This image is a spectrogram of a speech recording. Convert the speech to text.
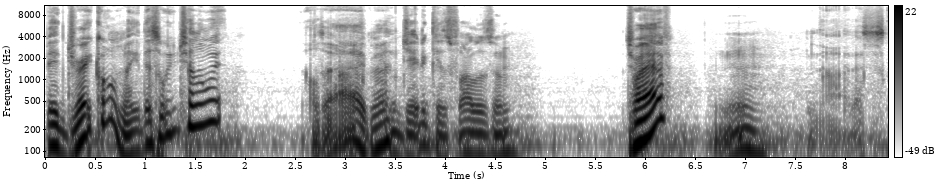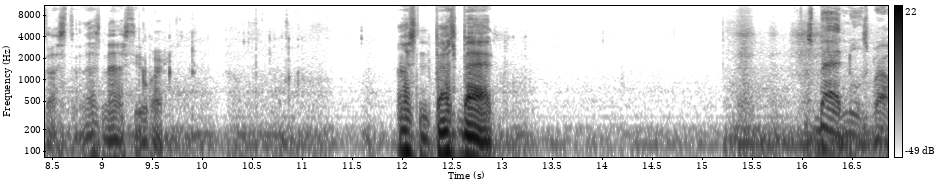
Big Draco. I'm like, this is what you chilling with? I was like, all right, man. Jadakiss follows him. Troy Ave? Yeah. Nah, that's disgusting. That's nasty work. That's that's bad. It's bad news, bro.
